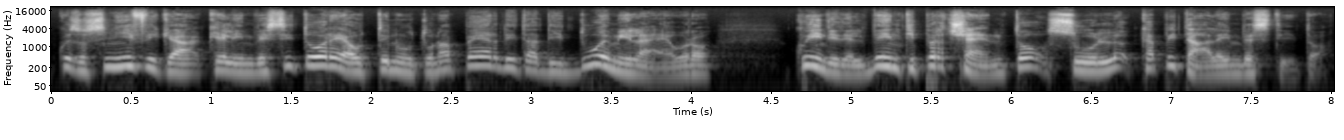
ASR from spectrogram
Questo significa che l'investitore ha ottenuto una perdita di 2.000 euro, quindi del 20% sul capitale investito.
